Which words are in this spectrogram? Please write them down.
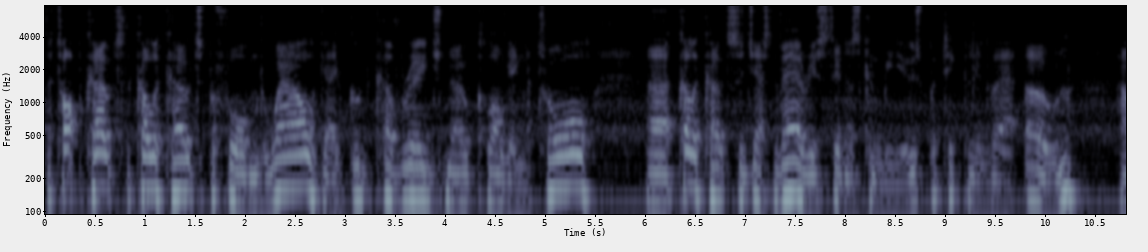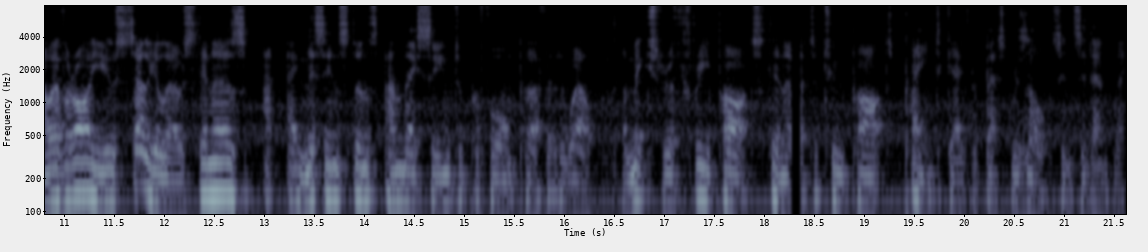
The top coats, the colour coats, performed well, gave good coverage, no clogging at all. Uh, colour coats suggest various thinners can be used, particularly their own, However, I use cellulose thinners in this instance and they seem to perform perfectly well. A mixture of three parts thinner to two parts paint gave the best results incidentally.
